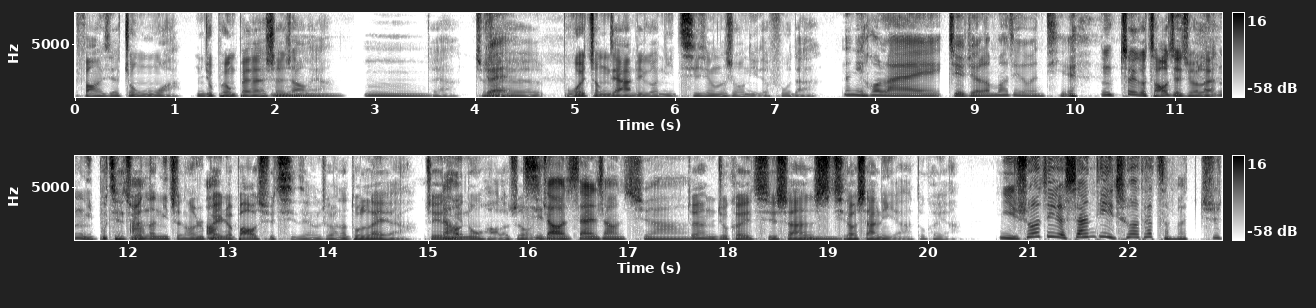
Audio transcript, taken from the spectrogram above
放一些重物啊，你就不用背在身上了呀。嗯，对呀，就是。不会增加这个你骑行的时候你的负担。那你后来解决了吗？这个问题？嗯，这个早解决了。那你不解决，那你只能是背着包去骑自行车，那多累啊！这些东西弄好了之后，骑到山上去啊？对啊，你就可以骑山，骑到山里啊，都可以啊。你说这个山地车它怎么去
